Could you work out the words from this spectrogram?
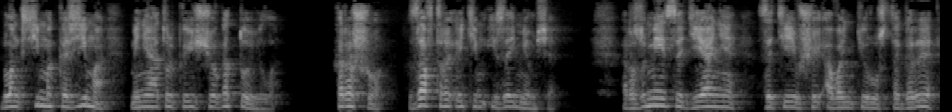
Бланксима Казима меня только еще готовила. Хорошо, завтра этим и займемся. Разумеется, Диане, затеявшей авантюру с Тагаре,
